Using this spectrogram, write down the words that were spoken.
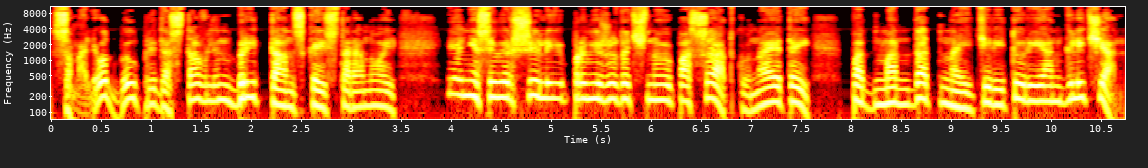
Самолет был предоставлен британской стороной, и они совершили промежуточную посадку на этой подмандатной территории англичан.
